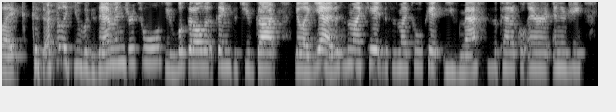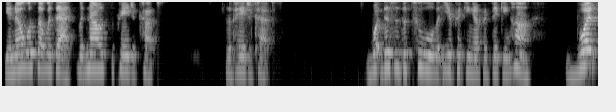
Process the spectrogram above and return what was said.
Like, because I feel like you've examined your tools, you looked at all the things that you've got. You're like, yeah, this is my kit, this is my toolkit. You've mastered the Pentacle er, energy. You know what's up with that. But now it's the Page of Cups. The Page of Cups. What this is the tool that you're picking up and thinking, huh? What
